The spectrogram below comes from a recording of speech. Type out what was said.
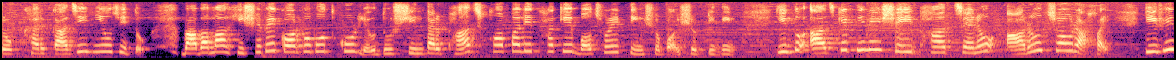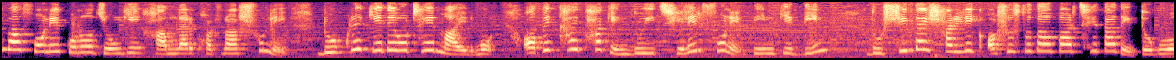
রক্ষার কাজে নিয়োজিত। বাবা মা হিসেবে গর্ববোধ করলেও দুশ্চিন্তার ভাঁজ কপালে থাকে বছরের তিনশো পঁয়ষট্টি দিন। কিন্তু আজকের দিনে সেই ভাঁজ যেন আরও চওড়া হয়। টিভি বা ফোনে কোনো জঙ্গি হামলার ঘটনা শুনলে ডুকরে কেঁদে ওঠে মায়ের মন। অপেক্ষায় থাকেন দুই ছেলের ফোনের দিনকে দিন দুশ্চিন্তায় শারীরিক অসুস্থতাও বাড়ছে তাদের। তবুও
